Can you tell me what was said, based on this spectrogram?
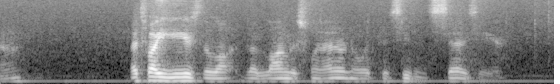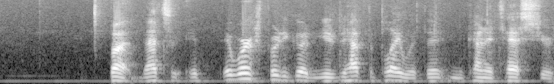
huh? That's why you use the, lo the longest one. I don't know what this even says here. But that's it. It works pretty good. You'd have to play with it and kind of test your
